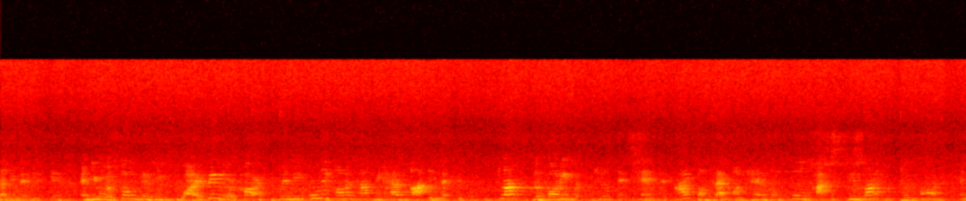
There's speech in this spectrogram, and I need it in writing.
and you were so busy swiping your card when the only common tasks we have are electrical. Plus, the body was killed at 10, and I saw black on hands the whole time. His light was on, and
